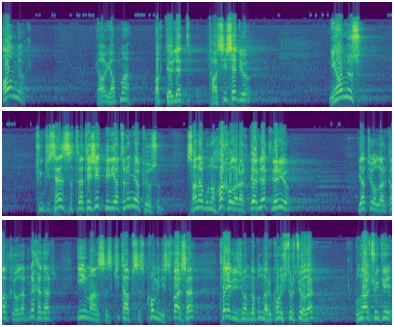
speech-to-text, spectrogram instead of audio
almıyor. Ya yapma. Bak devlet tahsis ediyor. Niye almıyorsun? Çünkü sen stratejik bir yatırım yapıyorsun. Sana bunu hak olarak devlet veriyor. Yatıyorlar, kalkıyorlar. Ne kadar imansız, kitapsız, komünist varsa televizyonda bunları konuşturtuyorlar. Bunlar çünkü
